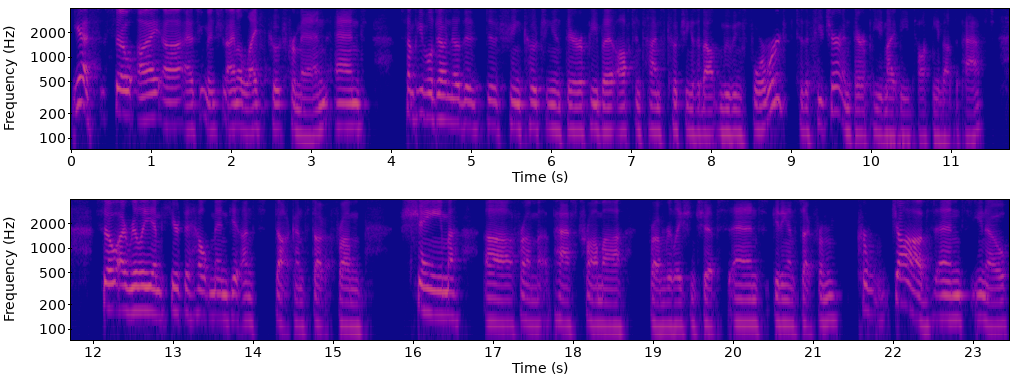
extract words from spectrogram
Yes. So, I, uh, as you mentioned, I'm a life coach for men. And some people don't know the difference between coaching and therapy, but oftentimes coaching is about moving forward to the future, and therapy might be talking about the past. So, I really am here to help men get unstuck, unstuck from shame, uh, from past trauma, from relationships, and getting unstuck from jobs and you know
